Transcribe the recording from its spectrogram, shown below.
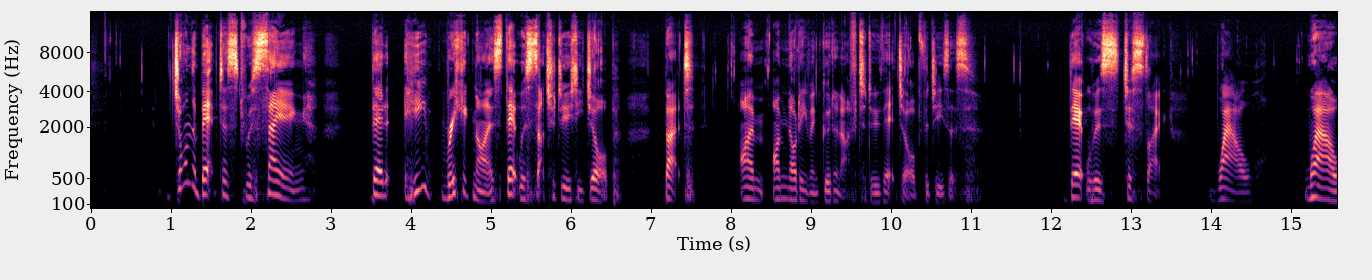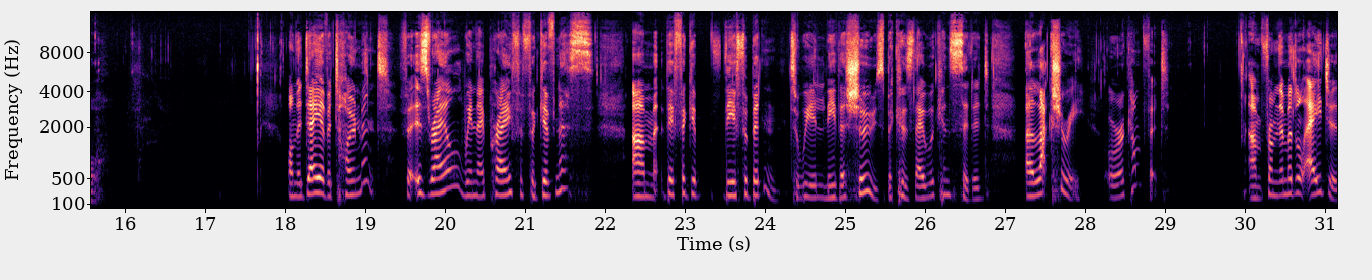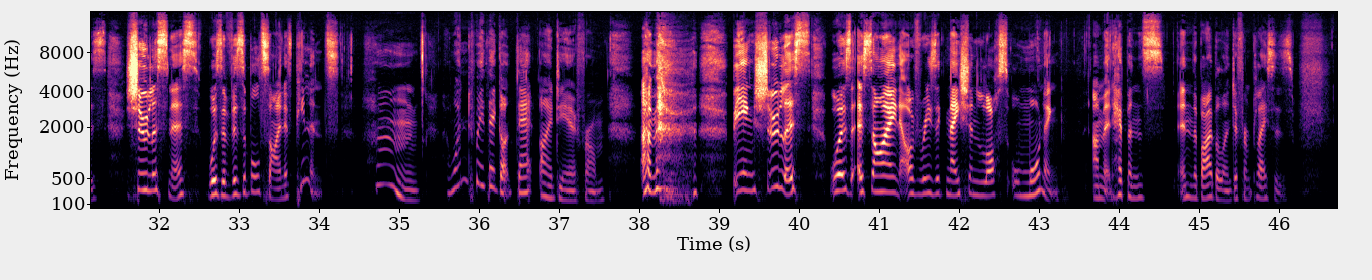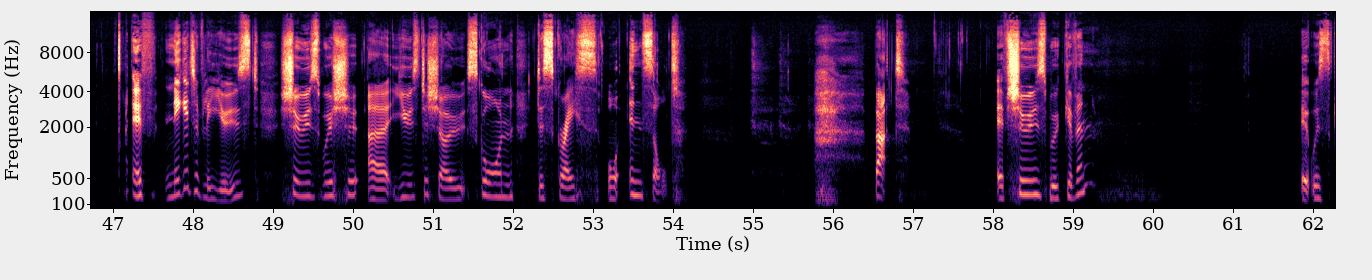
John the Baptist was saying that he recognized that was such a dirty job, but I'm, I'm not even good enough to do that job for Jesus. That was just like, wow, wow. On the Day of Atonement for Israel, when they pray for forgiveness, um, they're, forgi- they're forbidden to wear leather shoes because they were considered a luxury or a comfort. Um, from the Middle Ages, shoelessness was a visible sign of penance. Hmm, I wonder where they got that idea from. Um, being shoeless was a sign of resignation, loss, or mourning. Um, it happens in the Bible in different places. If negatively used, shoes were sh- uh, used to show scorn, disgrace, or insult. But if shoes were given, it was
